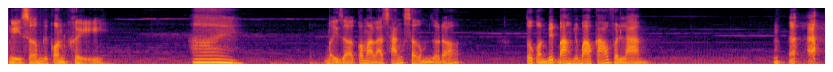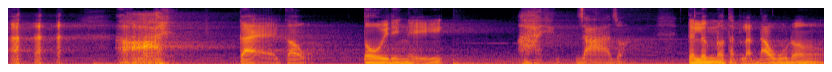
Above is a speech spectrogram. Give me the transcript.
Nghỉ sớm cái con khỉ. Ai... Bây giờ có mà là sáng sớm rồi đó. Tôi còn biết bao nhiêu báo cáo phải làm. Ai... Kệ cậu, Tôi đi nghỉ. Ai... Già rồi. Cái lưng nó thật là đau đó.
